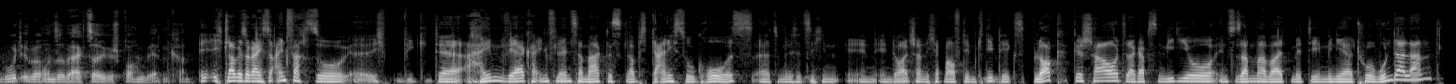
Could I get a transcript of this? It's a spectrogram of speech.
gut über unsere Werkzeuge gesprochen werden kann. Ich glaube, es ist auch gar nicht so einfach. So, äh, ich, der Heimwerker-Influencer-Markt ist, glaube ich, gar nicht so groß, äh, zumindest jetzt nicht in, in, in Deutschland. Ich habe mal auf dem Knipix-Blog geschaut. Da gab es ein Video in Zusammenarbeit mit dem Miniatur Wunderland.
